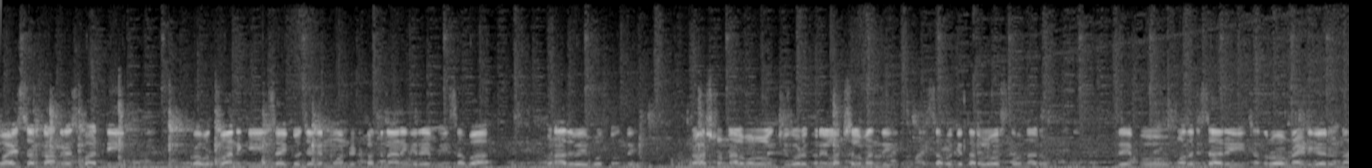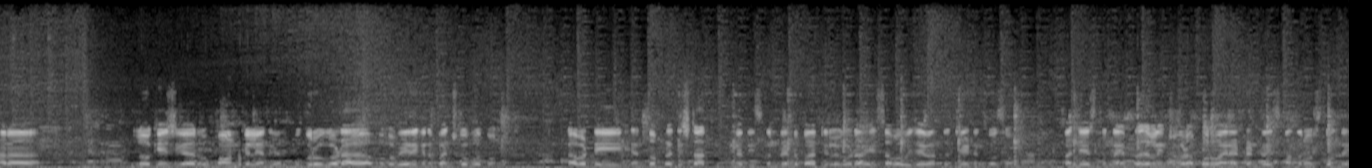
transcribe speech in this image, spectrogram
వైఎస్ఆర్ కాంగ్రెస్ పార్టీ ప్రభుత్వానికి సైకో జగన్మోహన్ రెడ్డి పతనానికి రేపు ఈ సభ పునాది వేయబోతోంది. రాష్ట్రం నలుమూల నుంచి కూడా కొన్ని లక్షల మంది సభకి తరలి వస్తున్నారు రేపు మొదటిసారి చంద్రబాబు నాయుడు గారు నారా లోకేష్ గారు పవన్ కళ్యాణ్ గారు ముగ్గురు కూడా ఒక వేదికను పంచుకోబోతున్నారు కాబట్టి ఎంతో ప్రతిష్టాత్మకంగా తీసుకున్న రెండు పార్టీలు కూడా ఈ సభ విజయవంతం చేయడం కోసం పనిచేస్తున్నాయి. ప్రజల నుంచి కూడా అపూర్వమైనటువంటి స్పందన వస్తుంది.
